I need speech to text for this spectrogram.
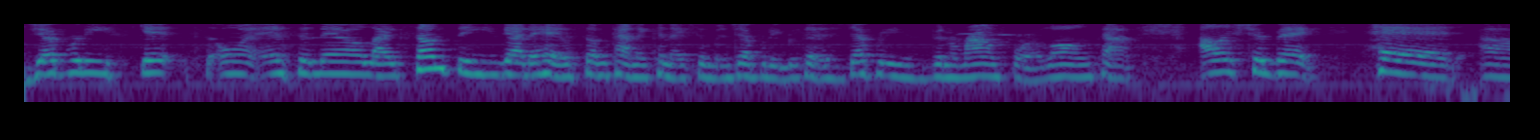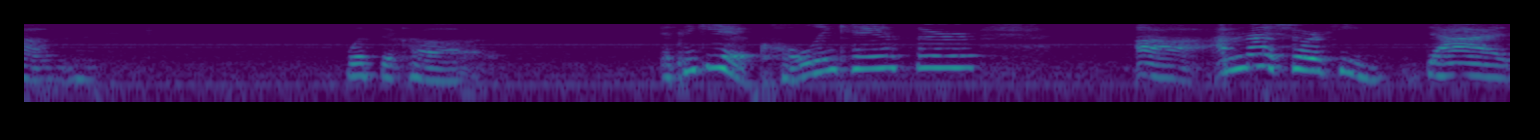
Jeopardy skits on SNL. Like something you got to have some kind of connection with Jeopardy because Jeopardy has been around for a long time. Alex Trebek had um, what's it called? I think he had colon cancer. Uh, I'm not sure if he died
